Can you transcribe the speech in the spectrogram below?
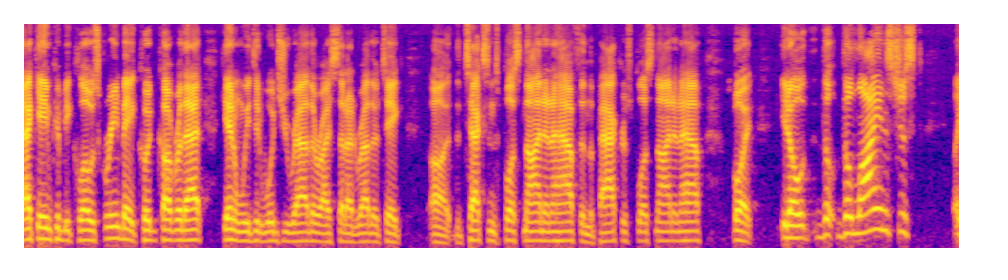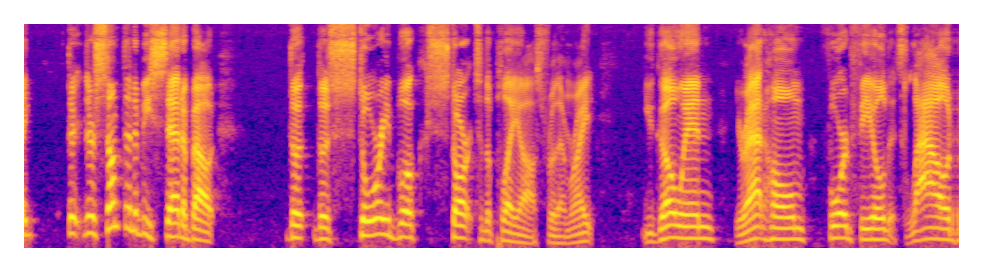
That game could be close. Green Bay could cover that. Again, when we did Would You Rather, I said I'd rather take uh, the Texans plus nine and a half than the Packers plus nine and a half. But, you know, the, the Lions just like there, there's something to be said about the the storybook start to the playoffs for them, right? You go in, you're at home, Ford Field, it's loud,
